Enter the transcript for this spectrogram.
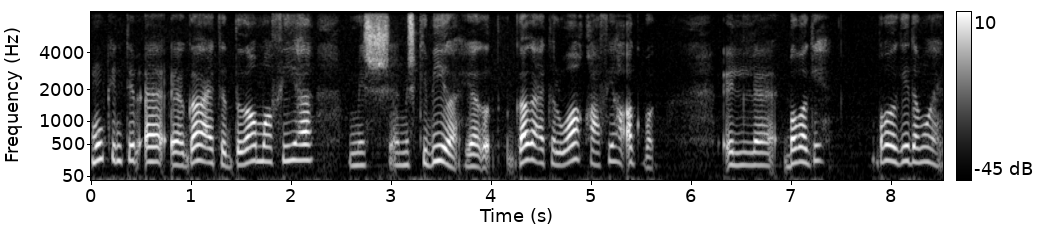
ممكن تبقى آه، جرعة الدراما فيها مش مش كبيرة هي جرعة الواقع فيها أكبر. بابا جه بابا جه ده مرعب.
